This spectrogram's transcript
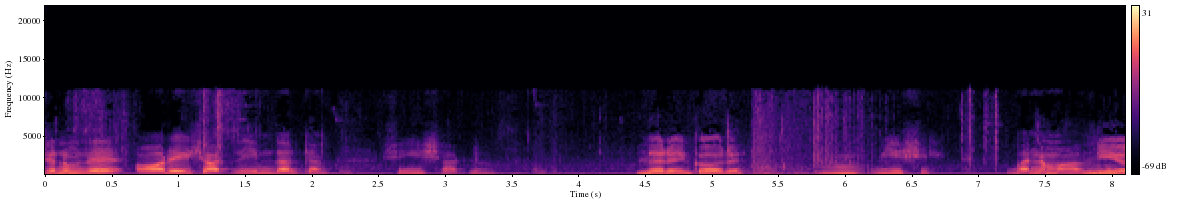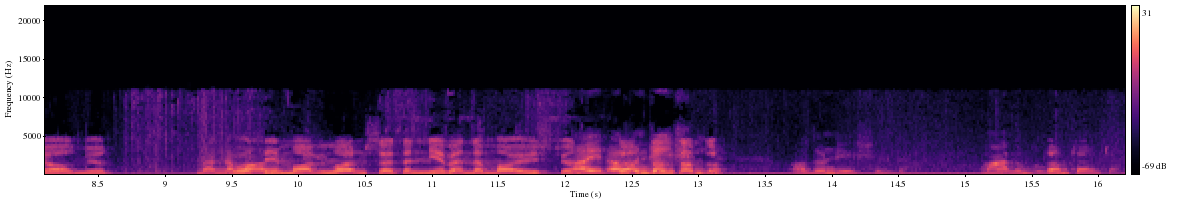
Canım ne AR işaretleyeyim derken şeyi işaretlemez. Ne renk are? Hmm, yeşil. Ben de mavi Niye almıyorsun? Ben de Ama mavi. senin mavin varmış zaten niye benden mavi istiyorsun? Hayır az önce yeşildi. Az önce yeşildi. Mavi buldum. Tamam tamam tamam.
